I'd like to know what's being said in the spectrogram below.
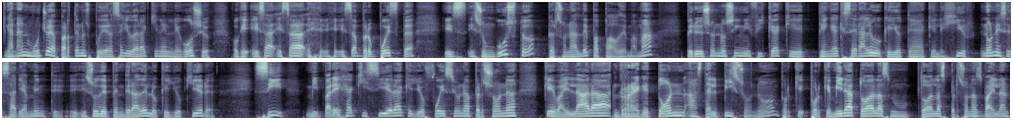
ganan mucho y aparte nos pudieras ayudar aquí en el negocio. Ok, esa, esa, esa propuesta es, es un gusto personal de papá o de mamá, pero eso no significa que tenga que ser algo que yo tenga que elegir, no necesariamente, e, eso dependerá de lo que yo quiera. Sí, mi pareja quisiera que yo fuese una persona que bailara reggaetón hasta el piso, ¿no? Porque, porque mira, todas las, todas las personas bailan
